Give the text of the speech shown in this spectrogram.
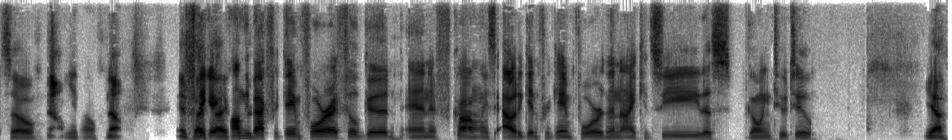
So, No. you know, no. In if they get I Conley heard- back for game four, I feel good. And if Conley's out again for game four, then I could see this going 2 2. Yeah,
